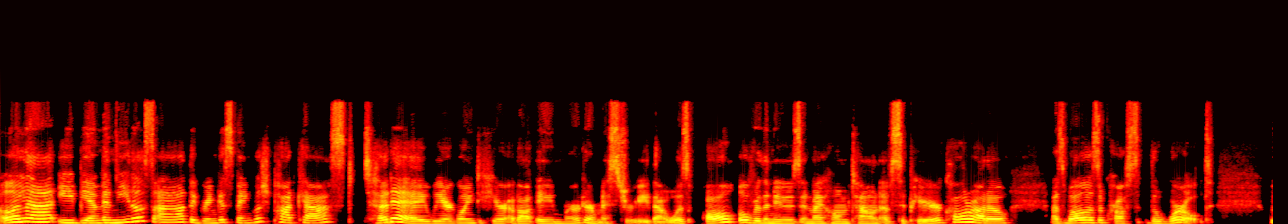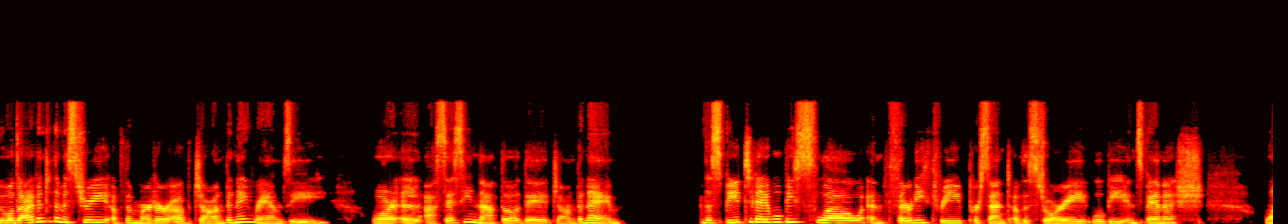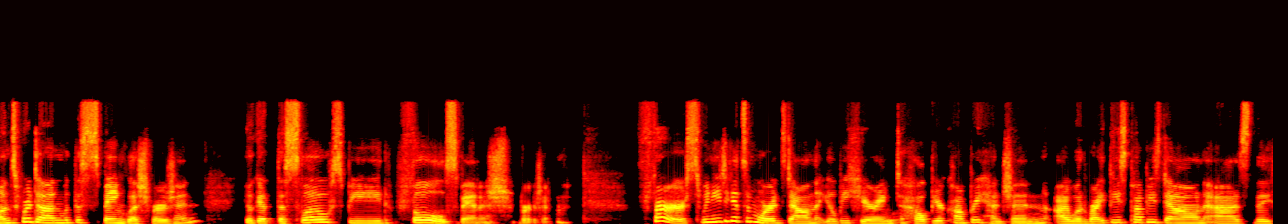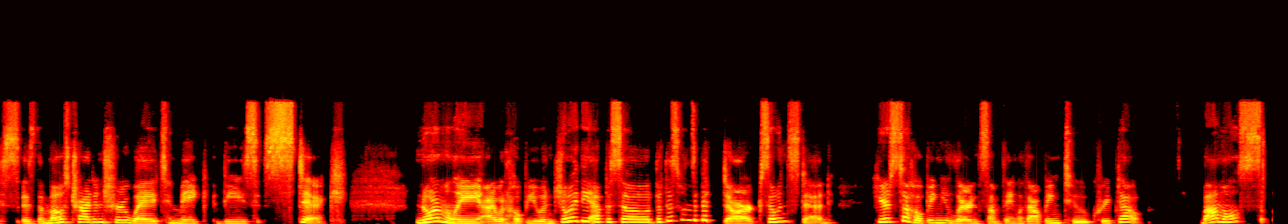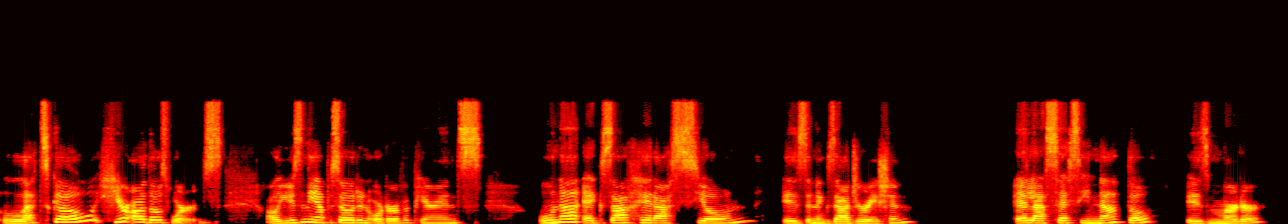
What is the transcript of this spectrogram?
Hola, y bienvenidos a the Gringa Spanglish podcast. Today, we are going to hear about a murder mystery that was all over the news in my hometown of Superior, Colorado, as well as across the world. We will dive into the mystery of the murder of JonBenét Ramsey, or El Asesinato de JonBenét. The speed today will be slow, and 33% of the story will be in Spanish. Once we're done with the Spanglish version, you'll get the slow speed, full Spanish version. First, we need to get some words down that you'll be hearing to help your comprehension. I would write these puppies down as this is the most tried and true way to make these stick. Normally, I would hope you enjoy the episode, but this one's a bit dark, so instead, here's to hoping you learn something without being too creeped out. Vamos, let's go. Here are those words. I'll use in the episode in order of appearance. Una exageración is an exaggeration. El asesinato is murder.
